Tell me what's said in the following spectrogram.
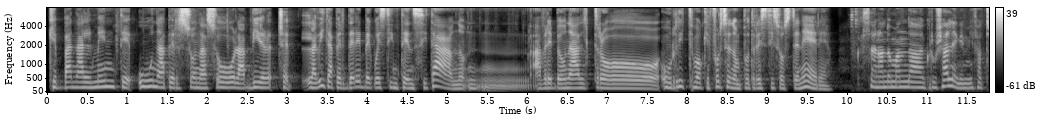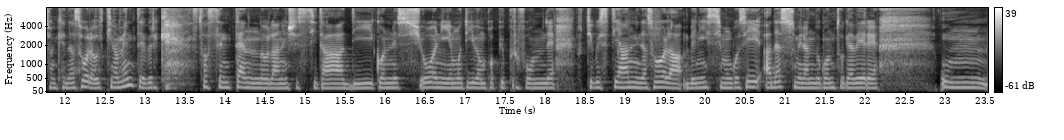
che banalmente una persona sola, cioè la vita perderebbe questa intensità, mm, avrebbe un altro, un ritmo che forse non potresti sostenere. Questa è una domanda cruciale che mi faccio anche da sola ultimamente perché sto sentendo la necessità di connessioni emotive un po' più profonde. Tutti questi anni da sola, benissimo così, adesso mi rendo conto che avere un,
